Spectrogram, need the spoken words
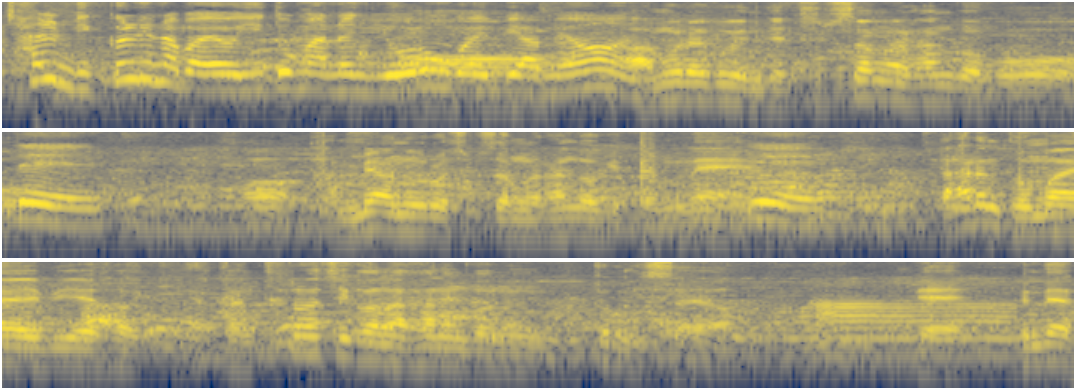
잘 미끌리나 봐요. 이 도마는 이런 거에 어, 비하면. 아무래도 이제 집성을 한 거고 네. 어, 단면으로 집성을 한 거기 때문에 예. 다른 도마에 비해서 약간 틀어지거나 하는 거는 조금 있어요. 아. 예. 근데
